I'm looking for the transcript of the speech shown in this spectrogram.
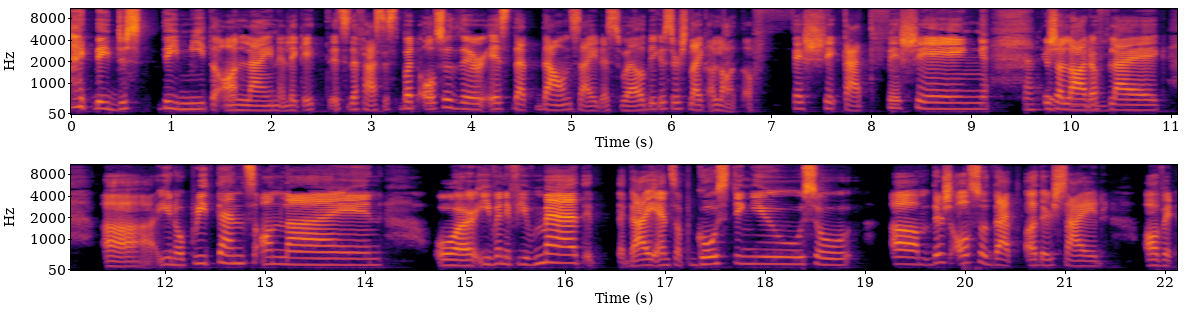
Like they just they meet online and like it, it's the fastest. But also there is that downside as well because there's like a lot of fishing, catfishing. There's a lot of like uh you know pretense online or even if you've met it, the guy ends up ghosting you. So um there's also that other side of it.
